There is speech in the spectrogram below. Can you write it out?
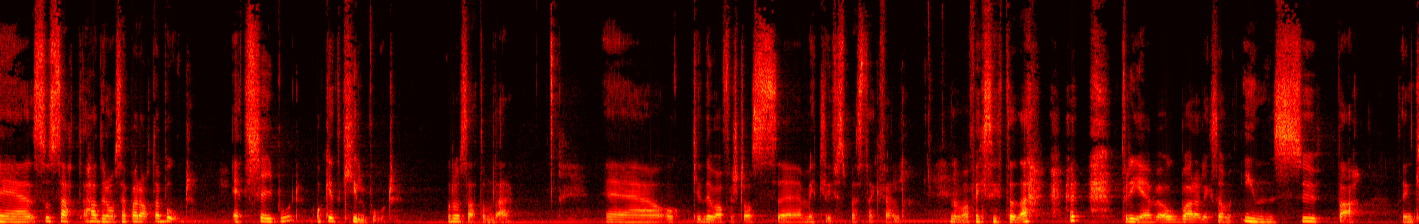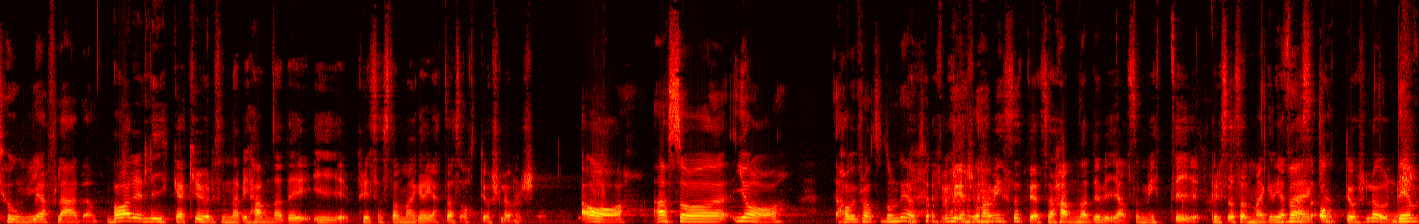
Eh, så satt, hade de separata bord. Ett tjejbord och ett killbord. Och då satt de där. Eh, och det var förstås eh, mitt livs bästa kväll. När man fick sitta där bredvid och bara liksom insupa den kungliga flärden. Var det lika kul som när vi hamnade i prinsessan Margaretas 80-årslunch? Ja, alltså ja. Har vi pratat om det också? För er som har missat det så hamnade vi alltså mitt i prinsessan Margaretas Verkligen. 80-årslunch. Det,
